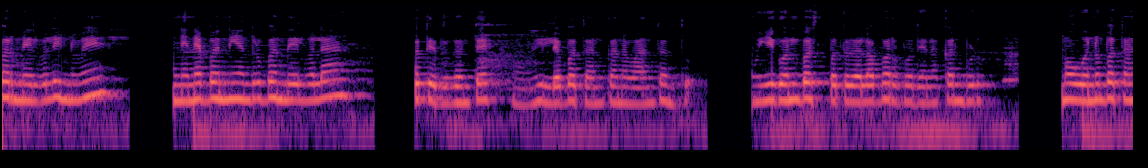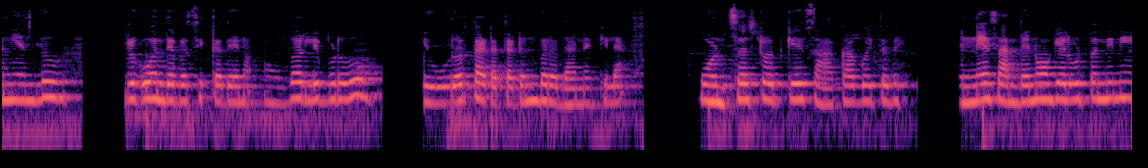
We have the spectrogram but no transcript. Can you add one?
ಬರ್ನಿಲ್ವಲ್ಲ ಇನ್ನುವೇ? ನೆನೆ ಬನ್ನಿ ಅಂದ್ರು ಬಂದೇ ಇಲ್ವಲ್ಲ ಇಲ್ಲೇ ಬತ್ತಾನ ಕಣವ ಅಂತಂತು. ಒಂದ್ ಬಸ್ ಬತ್ತದೆಲ್ಲ ಬರ್ಬೋದೇನೋ ಕನ್ಬಿಡು ಮೌವನು ಬತ್ತಾನಿ ಅಂದ್ಲು. ಇಬ್ರಿಗೂ ಒಂದೇ ಬಸ್ ಸಿಕ್ಕದೇನೋ. ಬರ್ಲಿ ಬಿಡು. ಈ ಊರವ್ರು ತಟ ತಟನ್ ಅನ್ನಕ್ಕಿಲ್ಲ. ಹೊತ್ತಿಗೆ ಸಾಕಾಗೋಯ್ತದೆ. ನಿನ್ನೆ ಸಂತೆನೂ ಹೋಗಿ ಹೇಳ್ಬಿಟ್ಟು ಬಂದಿನಿ.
